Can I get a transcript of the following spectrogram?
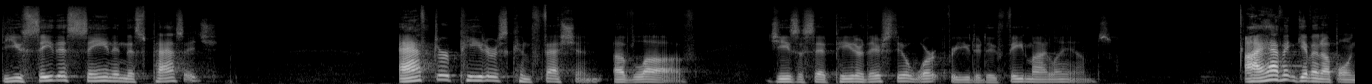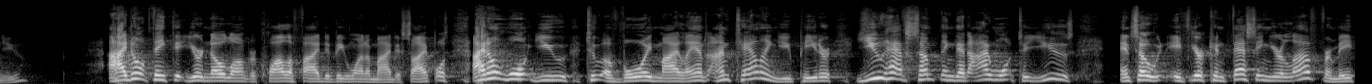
Do you see this scene in this passage? After Peter's confession of love, Jesus said, Peter, there's still work for you to do. Feed my lambs. I haven't given up on you. I don't think that you're no longer qualified to be one of my disciples. I don't want you to avoid my lambs. I'm telling you, Peter, you have something that I want to use. And so, if you're confessing your love for me,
